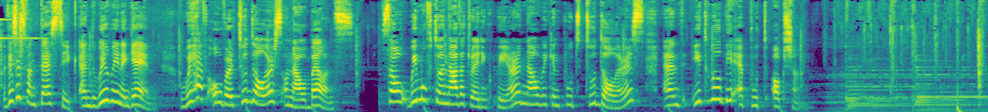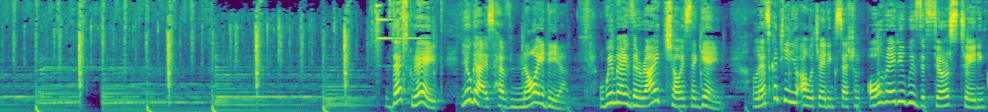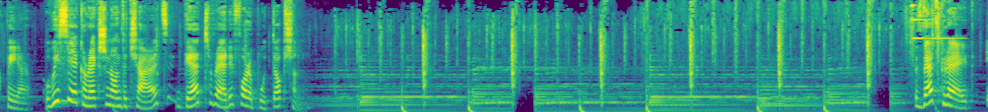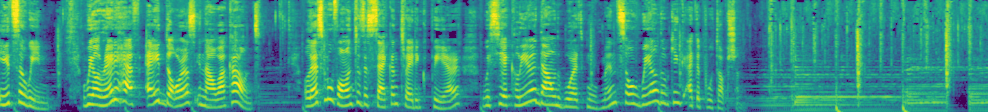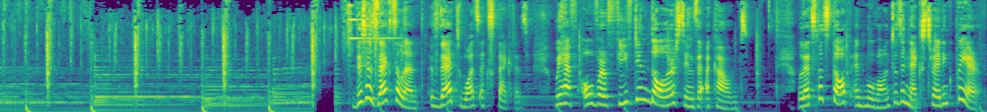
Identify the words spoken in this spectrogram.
This is fantastic and we win again. We have over $2 on our balance. So we move to another trading pair. Now we can put $2 and it will be a put option. That's great! You guys have no idea. We made the right choice again. Let's continue our trading session already with the first trading pair. We see a correction on the chart. Get ready for a put option. That's great. It's a win. We already have $8 in our account. Let's move on to the second trading pair. We see a clear downward movement, so we are looking at the put option. This is excellent. That's what's expected. We have over $15 in the account. Let's not stop and move on to the next trading pair.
